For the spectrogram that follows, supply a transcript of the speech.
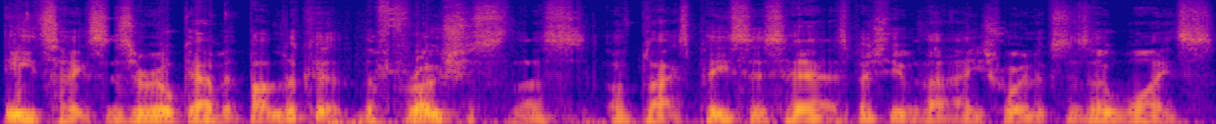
e takes is a real gambit. But look at the ferociousness of black's pieces here, especially with that h4. It looks as though white's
